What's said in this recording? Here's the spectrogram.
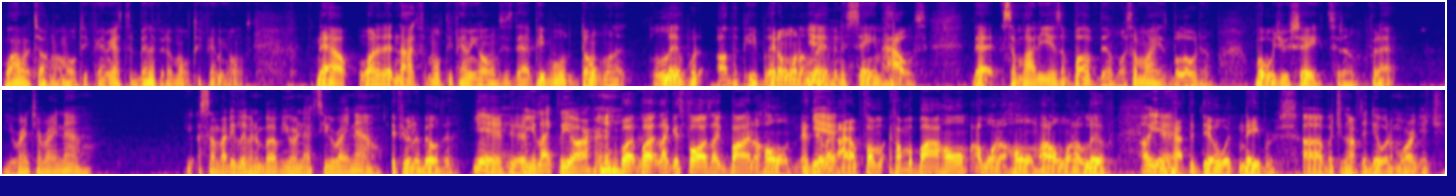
why we're talking about multifamily. That's the benefit of multifamily homes. Now, one of the knocks for multifamily homes is that people don't want to live with other people. They don't want to Yeah. live in the same house that somebody is above them or somebody is below them. What would you say to them for that? You're renting right now. Somebody living above you or next to you right now. If you're in a building. Yeah, Yeah. and you likely are. But but like as far as like buying a home, if Yeah. like I, if, I'm, if I'm gonna buy a home, I want a home. I don't want to live. Oh, yeah. and have to deal with neighbors. uh, but you're gonna have to deal with a mortgage.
